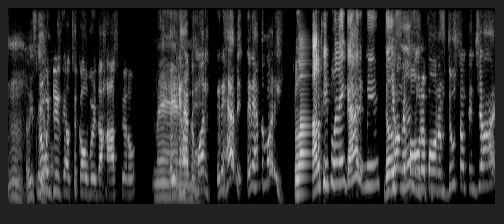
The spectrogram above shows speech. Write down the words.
Mm, At least Remember when Denzel took over the hospital? man, They didn't have oh, the man. money. They didn't have it. They didn't have the money. A lot of people ain't got it, man. Go He hung the phone up on him. Do something, John.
